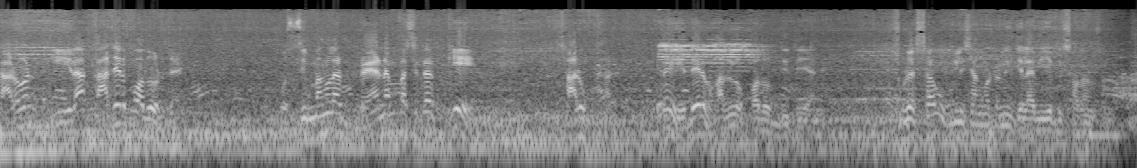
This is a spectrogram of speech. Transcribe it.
কারণ এরা কাদের কদর দেয়? পশ্চিমবাংলার ব্র্যান্ড অ্যাম্বাসেডার কে? শাহরুখ খান। এরা এদের ভালো কদর দিতে জানে। সুরেশ সাহু, হুগলি সাংগঠনিক জেলা বিজেপি সাধারণ সম্পাদক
